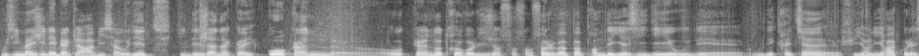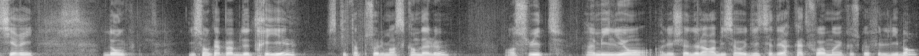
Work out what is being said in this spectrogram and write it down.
Vous imaginez bien que l'Arabie saoudite, qui déjà n'accueille aucune, euh, autre religion sur son sol, ne va pas prendre des yazidis ou des, ou des chrétiens euh, fuyant l'Irak ou la Syrie. Donc, ils sont capables de trier, ce qui est absolument scandaleux. Ensuite, un million à l'échelle de l'Arabie saoudite, c'est-à-dire quatre fois moins que ce que fait le Liban.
